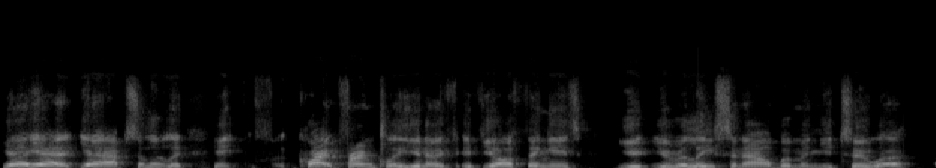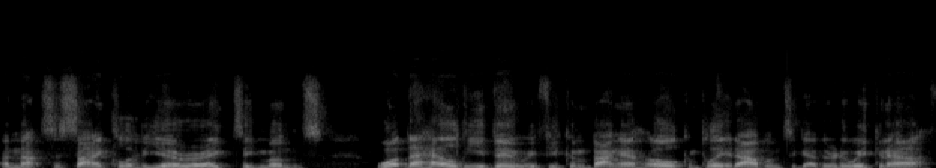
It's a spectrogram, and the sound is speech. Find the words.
yeah, yeah, yeah, absolutely. It, f- quite frankly, you know, if, if your thing is you, you release an album and you tour, and that's a cycle of a year or 18 months, what the hell do you do if you can bang a whole completed album together in a week and a half?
